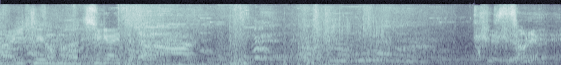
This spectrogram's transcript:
相手を間違えたらそれ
